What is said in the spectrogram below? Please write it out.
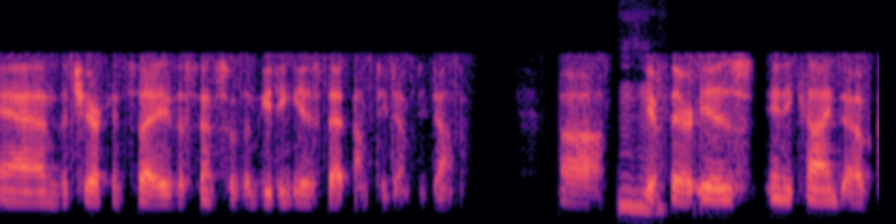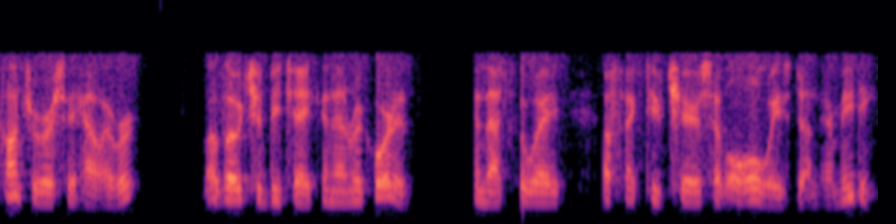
and the chair can say the sense of the meeting is that umpty dumpty dump. Uh, mm-hmm. If there is any kind of controversy, however, a vote should be taken and recorded. And that's the way effective chairs have always done their meetings.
